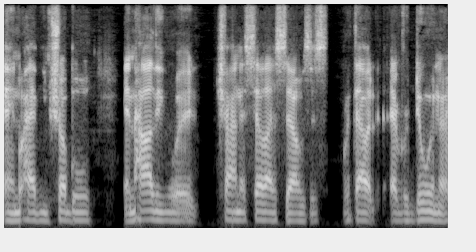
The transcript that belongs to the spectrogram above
and having trouble in Hollywood trying to sell ourselves without ever doing a,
